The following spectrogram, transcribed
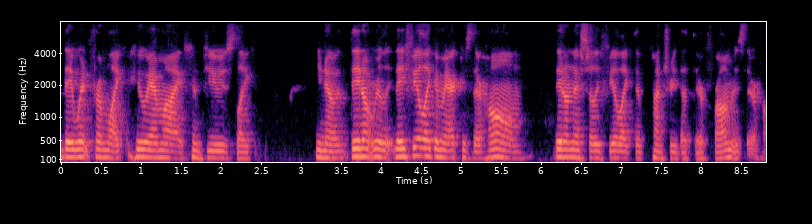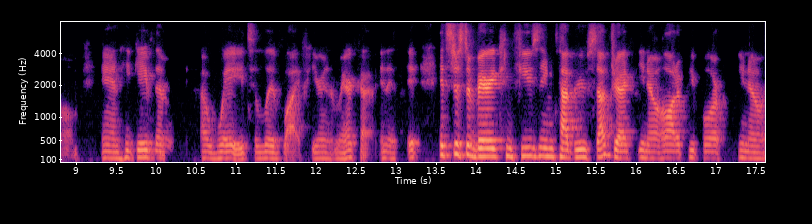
they went from like who am i confused like you know they don't really they feel like america's their home. They don't necessarily feel like the country that they're from is their home. And he gave them a way to live life here in america. And it, it it's just a very confusing taboo subject. You know a lot of people are you know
